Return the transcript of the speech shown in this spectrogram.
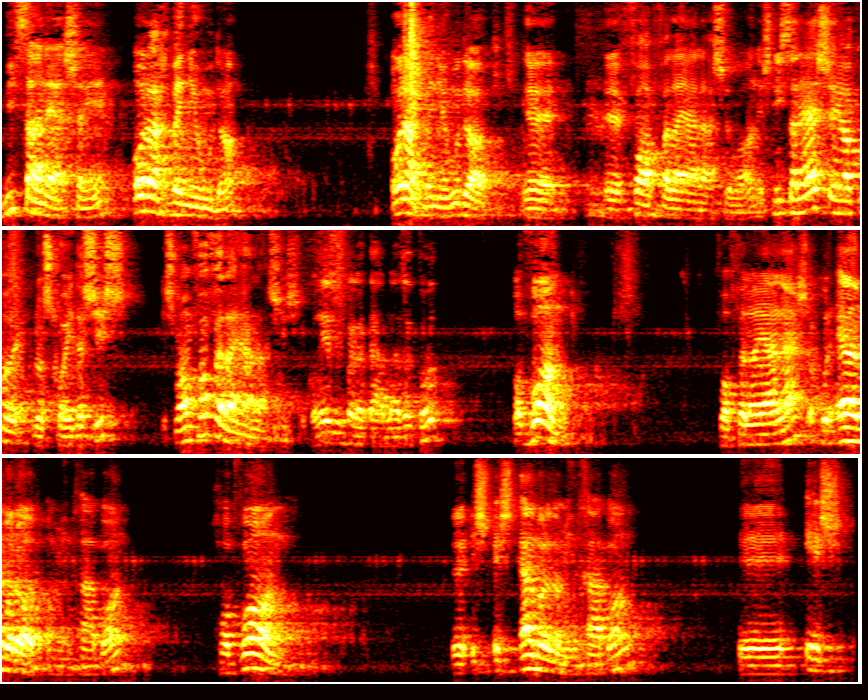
Niszán elsőjén, Orach ben Yehuda, Orach ben Yehuda e, e, fa felajánlása van, és Niszán elsőjén akkor Roskajdes is, és van fa felajánlás is. Akkor nézzük meg a táblázatot. Ha van fa felajánlás, akkor elmarad a minchában. Ha van, és, és elmarad a minchában, és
